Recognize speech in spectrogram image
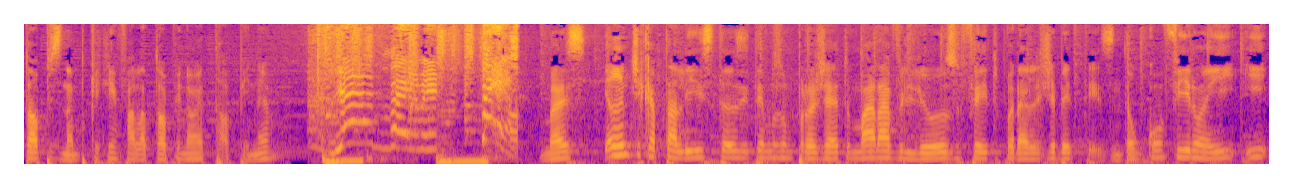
tops não, porque quem fala top não é top, né? Mas anticapitalistas e temos um projeto maravilhoso feito por LGBTs. Então confiram aí e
